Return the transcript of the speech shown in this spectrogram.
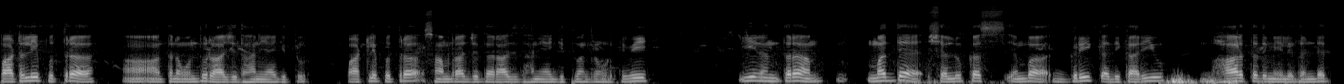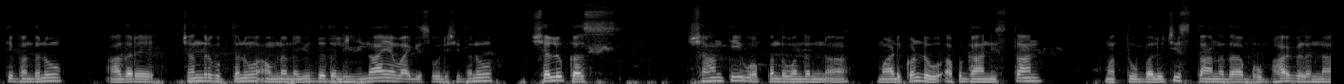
ಪಾಟಲಿಪುತ್ರ ಆತನ ಒಂದು ರಾಜಧಾನಿಯಾಗಿತ್ತು. ಪಾಟಲಿಪುತ್ರ ಸಾಮ್ರಾಜ್ಯದ ರಾಜಧಾನಿಯಾಗಿತ್ತು ಅಂತ ನೋಡ್ತೀವಿ. ಈ ನಂತರ ಮಧ್ಯ ಶೆಲುಕಸ್ ಎಂಬ ಗ್ರೀಕ್ ಅಧಿಕಾರಿಯು ಭಾರತದ ಮೇಲೆ ದಂಡೆತ್ತಿ ಬಂದನು. ಆದರೆ ಚಂದ್ರಗುಪ್ತನು ಅವನನ್ನು ಯುದ್ಧದಲ್ಲಿ ಹೀನಾಯವಾಗಿ ಸೋಲಿಸಿದನು. ಶೆಲುಕಸ್ ಶಾಂತಿ ಒಪ್ಪಂದವೊಂದನ್ನು ಮಾಡಿಕೊಂಡು ಅಫ್ಘಾನಿಸ್ತಾನ್ ಮತ್ತು ಬಲೂಚಿಸ್ತಾನದ ಭೂಭಾಗಗಳನ್ನು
